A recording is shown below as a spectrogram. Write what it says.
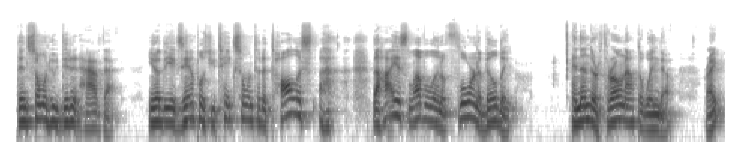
than someone who didn't have that. You know, the example is you take someone to the tallest, the highest level in a floor in a building, and then they're thrown out the window, right?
